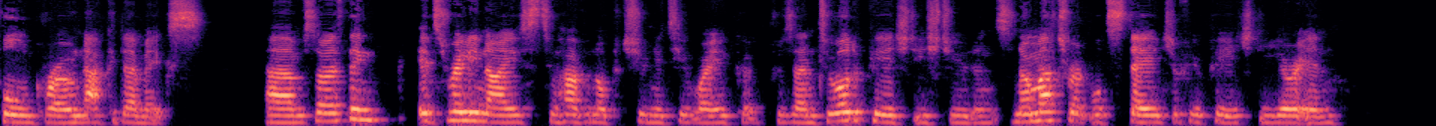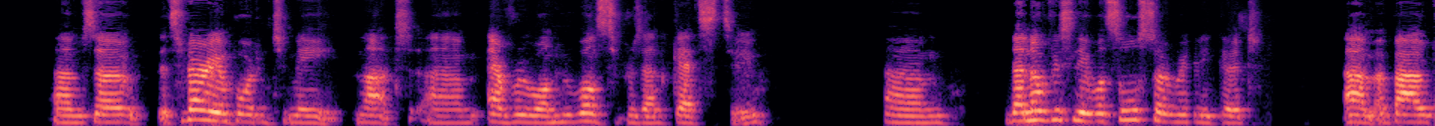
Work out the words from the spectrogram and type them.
full grown academics. Um, so I think it's really nice to have an opportunity where you could present to other PhD students, no matter at what stage of your PhD you're in. Um, so it's very important to me that um, everyone who wants to present gets to. Um, then obviously what's also really good um, about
